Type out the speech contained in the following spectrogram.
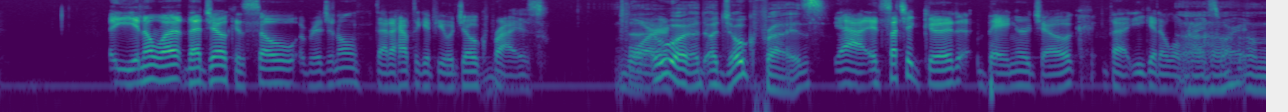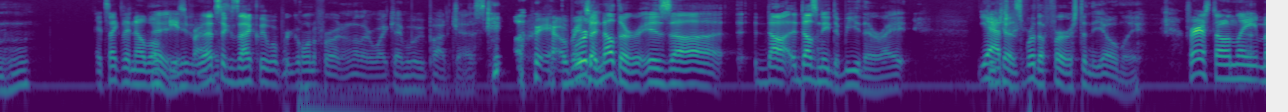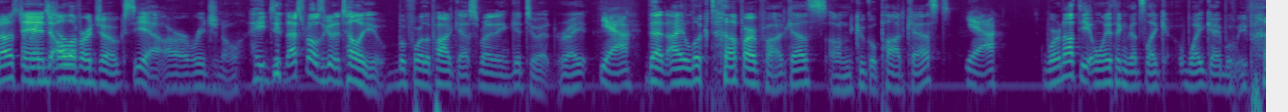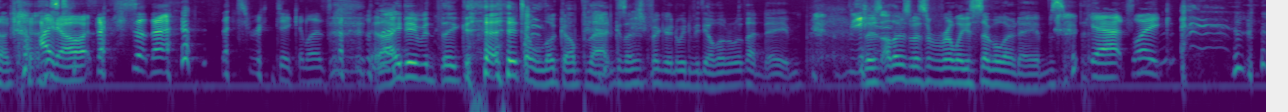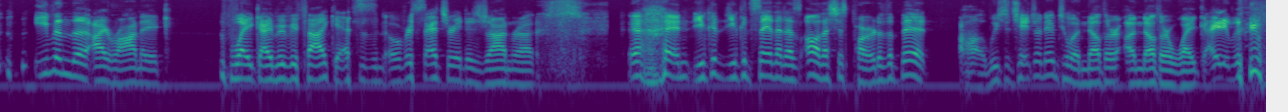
Uh, You know what? That joke is so original that I have to give you a Mm. joke prize. Uh, For- Ooh, a, a joke prize. Yeah, it's such a good banger joke that you get a little prize for it. Uh-huh. It's like the Nobel Hey, Peace Prize. that's exactly what we're going for on another White Guy Movie podcast. Ori- The word another is uh not it doesn't need to be there, right? yeah, because we're the first and the only. first only, most And all of our jokes, yeah, are original. Hey, dude, that's what I was going to tell you before the podcast, but I didn't get to it, right? yeah, That I looked up our podcasts on Google Podcast. yeah. We're not the only thing that's like white guy movie podcast. I know that's that that's ridiculous. I didn't even think to look up that because I just figured we'd be the only one with that name. There's others with really similar names. yeah, it's like even the ironic white guy movie podcast is an oversaturated genre. And you could you could say that as oh that's just part of the bit. Oh, we should change our name to another another white guy.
